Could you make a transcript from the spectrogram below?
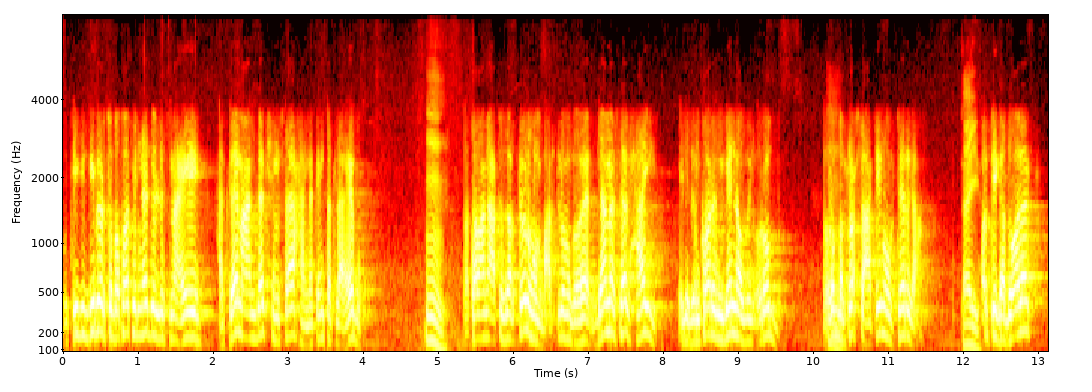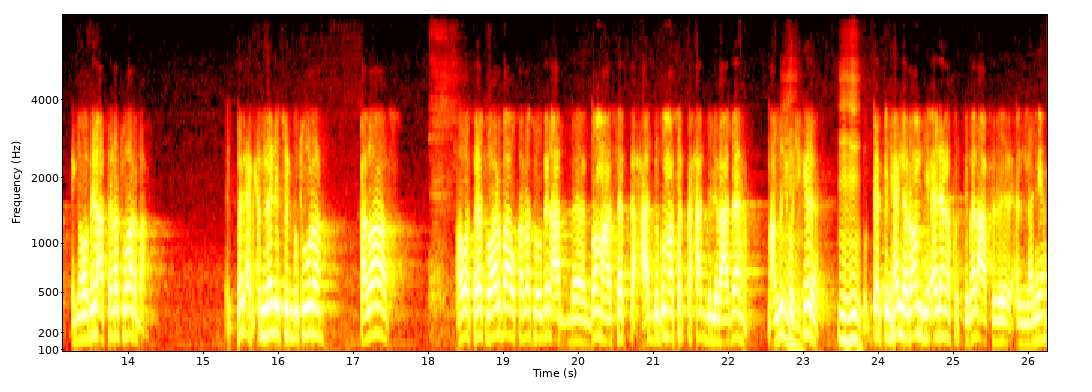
وتيجي تجيب ارتباطات النادي الإسماعيلي هتلاقي ما عندكش مساحة إنك أنت تلعبه امم فطبعا اعتذرت لهم بعت لهم جواب. ده مثال حي اللي بنقارن بيننا وبين أوروبا. أوروبا بتروح ساعتين وبترجع. أيوه. حط جدولك إن هو بيلعب ثلاث وأربع. الفرقة كملت في البطولة. خلاص. هو ثلاث واربع وخلاص هو بيلعب جمعة سبت حد جمعة سبت حد اللي بعدها. ما عندوش مشكلة. والكابتن هاني رمزي قال أنا كنت بلعب في ألمانيا.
